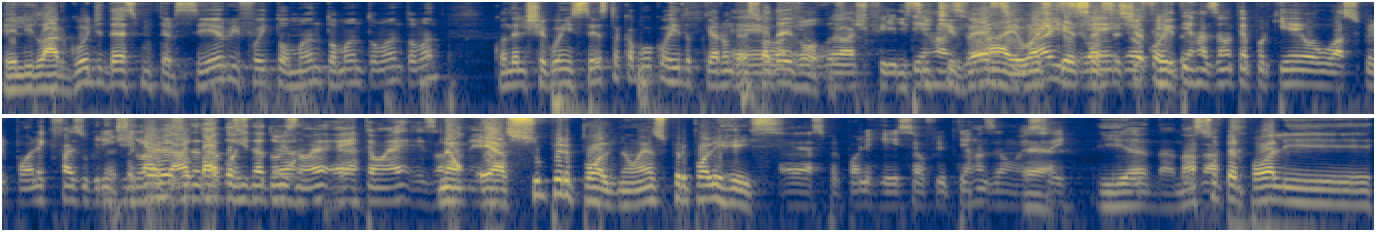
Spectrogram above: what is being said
Ele largou de 13 terceiro e foi tomando, tomando, tomando, tomando. Quando ele chegou em sexto, acabou a corrida, porque eram 10 É, só eu- 10 eu- voltas. eu acho que o Felipe e tem se razão. tivesse Ah, eu acho mais, que essa- eu É, assisti o a Felipe corrida. tem razão, até porque o, a Super Pole é que faz o grid Esse de é largada da da- corrida 2, é, não é? É, é. Então é, Não, exatamente. é a Super Pole, não é a Super Pole Race. É, a Super Pole Race, é, o Felipe tem razão, é, isso aí. E é, na, na Exato. Super Pole,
